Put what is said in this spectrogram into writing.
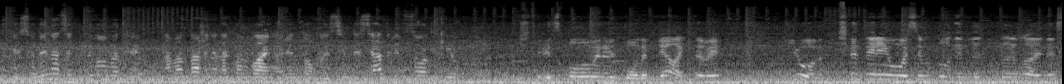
Швидкість 11 км, навантаження на комбайн орієнтовно 70%. 4,5 тонни, 5 диви. Йон, 4,8 тонни, блядь, лежай десь.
